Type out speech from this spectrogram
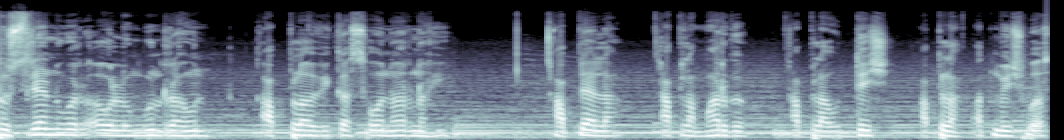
दुसऱ्यांवर अवलंबून राहून आपला विकास होणार नाही. आपल्याला आपला मार्ग आपला उद्देश आपला आत्मविश्वास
